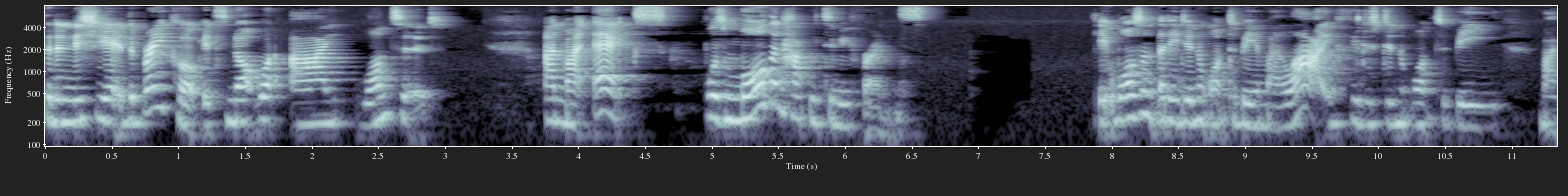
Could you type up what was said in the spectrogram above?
that initiated the breakup. It's not what I wanted. And my ex was more than happy to be friends. It wasn't that he didn't want to be in my life, he just didn't want to be my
